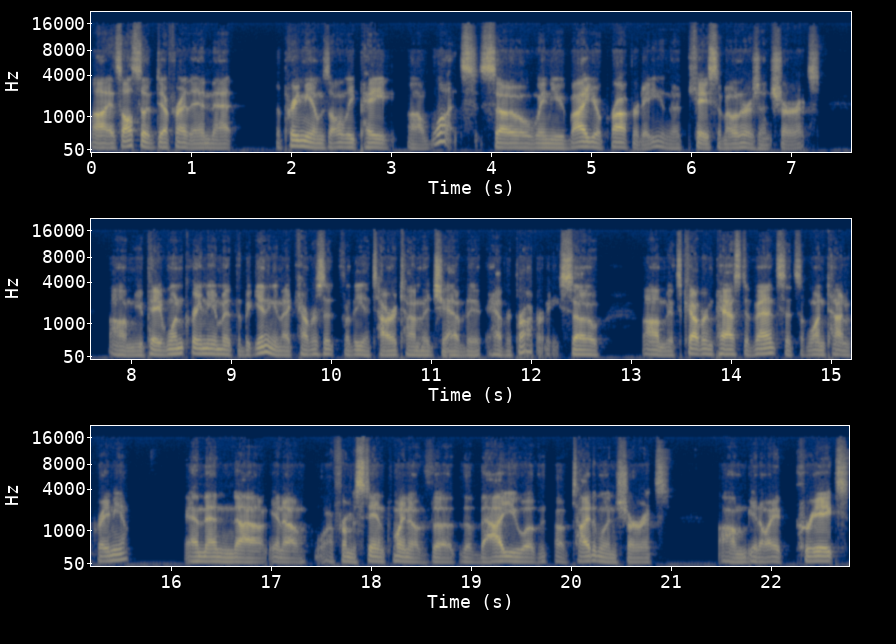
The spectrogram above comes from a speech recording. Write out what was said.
Uh, it's also different in that the premium's only paid uh, once. So when you buy your property, in the case of owner's insurance, um, you pay one premium at the beginning, and that covers it for the entire time that you have the have the property. So um, it's covering past events. It's a one time premium, and then uh, you know from a standpoint of the the value of, of title insurance, um, you know it creates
